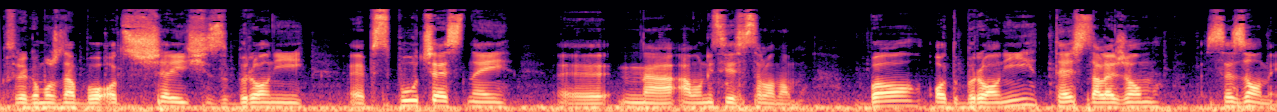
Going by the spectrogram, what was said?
którego można było odstrzelić z broni e, współczesnej, na amunicję scaloną, bo od broni też zależą sezony.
